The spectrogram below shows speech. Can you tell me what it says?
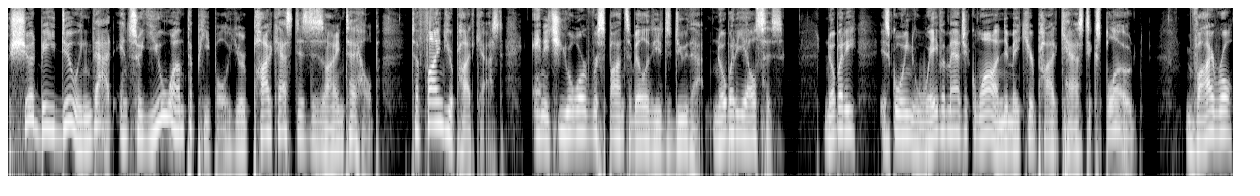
should be doing that. And so you want the people your podcast is designed to help to find your podcast. And it's your responsibility to do that, nobody else's. Nobody is going to wave a magic wand to make your podcast explode. Viral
